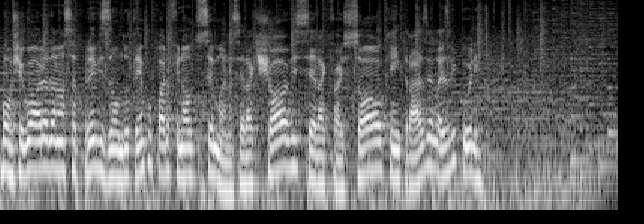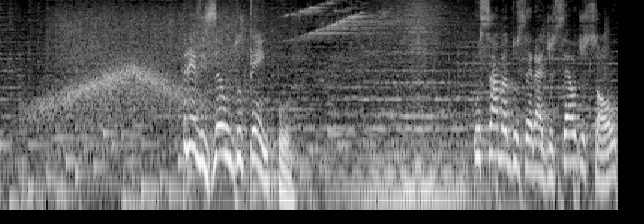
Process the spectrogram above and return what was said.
Bom, chegou a hora da nossa previsão do tempo para o final de semana. Será que chove? Será que faz sol? Quem traz é Leslie Cury. Previsão do tempo. O sábado será de céu de sol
